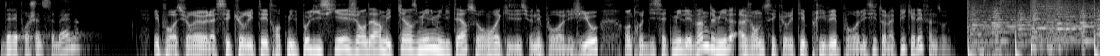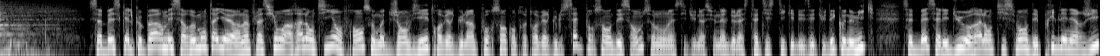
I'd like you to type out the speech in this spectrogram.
dès les prochaines semaines. Et pour assurer euh, la sécurité, 30 000 policiers, gendarmes et 15 000 militaires seront réquisitionnés pour euh, les JO, entre 17 000 et 22 000 agents de sécurité privés pour euh, les sites olympiques et les fan zones. Ça baisse quelque part, mais ça remonte ailleurs. L'inflation a ralenti en France au mois de janvier, 3,1% contre 3,7% en décembre, selon l'Institut national de la statistique et des études économiques. Cette baisse, elle est due au ralentissement des prix de l'énergie,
